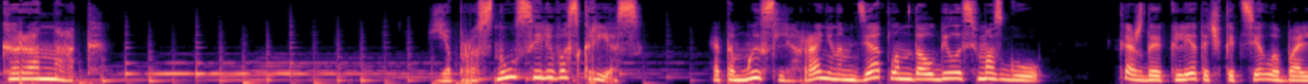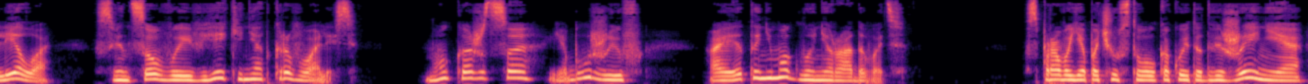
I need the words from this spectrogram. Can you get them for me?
Коронат. Я проснулся или воскрес? Эта мысль раненым дятлом долбилась в мозгу. Каждая клеточка тела болела, свинцовые веки не открывались. Но, кажется, я был жив, а это не могло не радовать. Справа я почувствовал какое-то движение,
